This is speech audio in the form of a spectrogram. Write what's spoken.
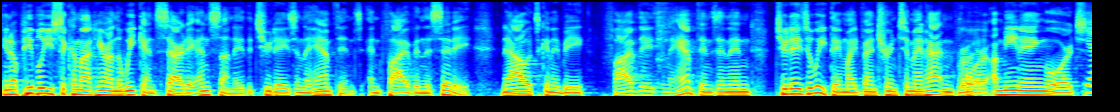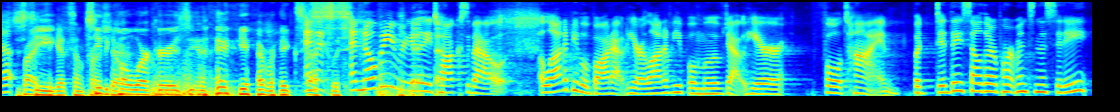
you know, people used to come out here on the weekends, Saturday and Sunday, the two days in the Hamptons and five in the city. Now it's going to be five days in the Hamptons and then two days a week they might venture into Manhattan for Right. a meeting or to, Yep. to Right, see to get some see the fresh air. coworkers. yeah, right, And, exactly. and nobody really talks about a lot of people bought out here. A lot of people moved out here full time. But did they sell their apartments in the city?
